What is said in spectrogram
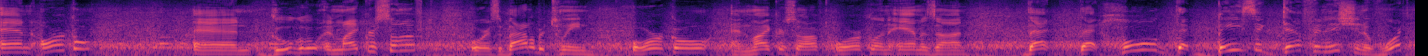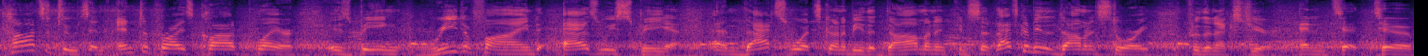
and Oracle? And Google and Microsoft, or is a battle between Oracle and Microsoft, Oracle and Amazon, that, that whole, that basic definition of what constitutes an enterprise cloud player is being redefined as we speak, yeah. and that's what's going to be the dominant, that's going to be the dominant story for the next year. And to, to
